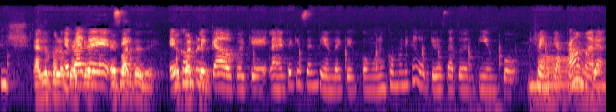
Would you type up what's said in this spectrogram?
Es algo con lo que hay que... Es parte de... Es complicado porque la gente que se entiende que como uno es comunicador quiere estar todo el tiempo frente a cámara.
